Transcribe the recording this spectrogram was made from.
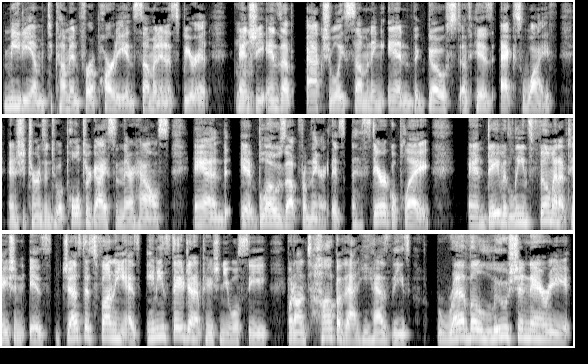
medium to come in for a party and summon in a spirit. And Mhm. she ends up actually summoning in the ghost of his ex wife. And she turns into a poltergeist in their house and it blows up from there. It's a hysterical play. And David Lean's film adaptation is just as funny as any stage adaptation you will see. But on top of that, he has these revolutionary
